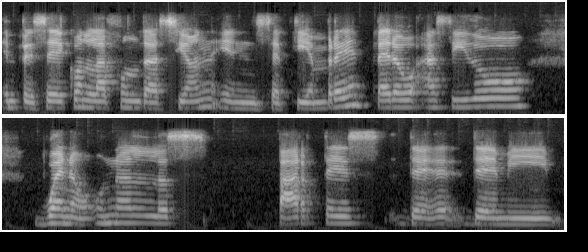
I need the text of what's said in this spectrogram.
empecé con la fundación en septiembre, pero ha sido, bueno, una de las partes de, de mi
